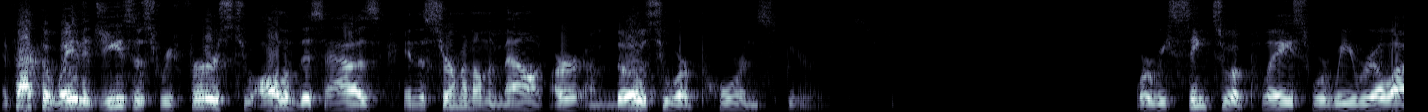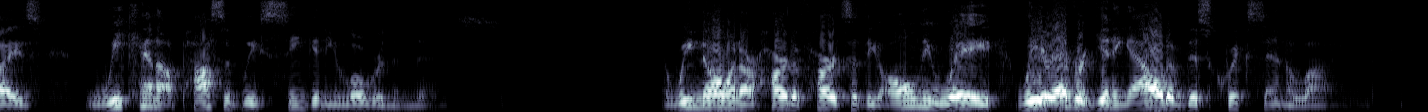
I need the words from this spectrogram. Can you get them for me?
In fact, the way that Jesus refers to all of this as in the Sermon on the Mount are um, those who are poor in spirit. Where we sink to a place where we realize we cannot possibly sink any lower than this. And we know in our heart of hearts that the only way we are ever getting out of this quicksand alive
